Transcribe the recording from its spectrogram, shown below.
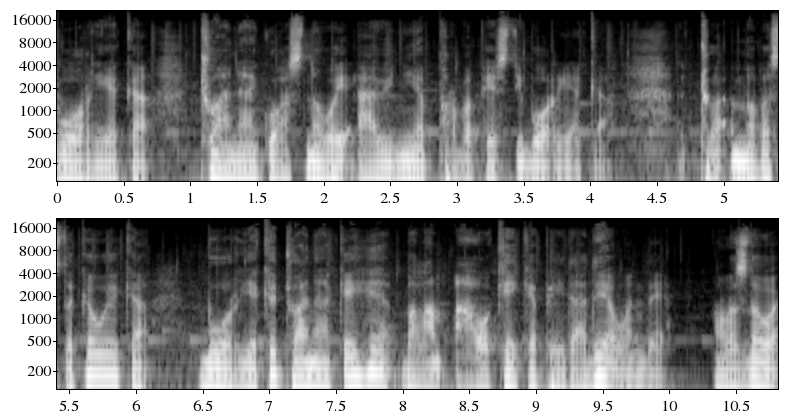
بۆڕیەکە توانای گواستنەوەی ئاوی نییە پڕ بە پێستی بۆڕیەکە مەبەستەکەەوەی کە بۆڕیەکە تواناکەی هەیە بەڵام ئاوەکەی کە پێدادێ ئەوەندەیە مەبەستەوەە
